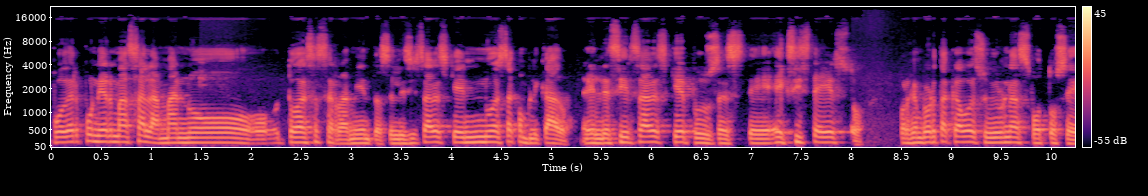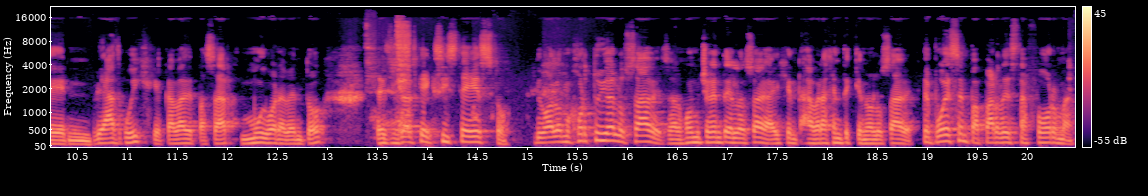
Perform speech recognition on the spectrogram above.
poder poner más a la mano todas esas herramientas. El decir, ¿sabes qué? No está complicado. El decir, ¿sabes qué? Pues este, existe esto. Por ejemplo, ahorita acabo de subir unas fotos en The Adweek que acaba de pasar, muy buen evento. Es decir, ¿sabes que existe esto? Digo, a lo mejor tú ya lo sabes, a lo mejor mucha gente ya lo sabe, hay gente, habrá gente que no lo sabe. Te puedes empapar de esta forma.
